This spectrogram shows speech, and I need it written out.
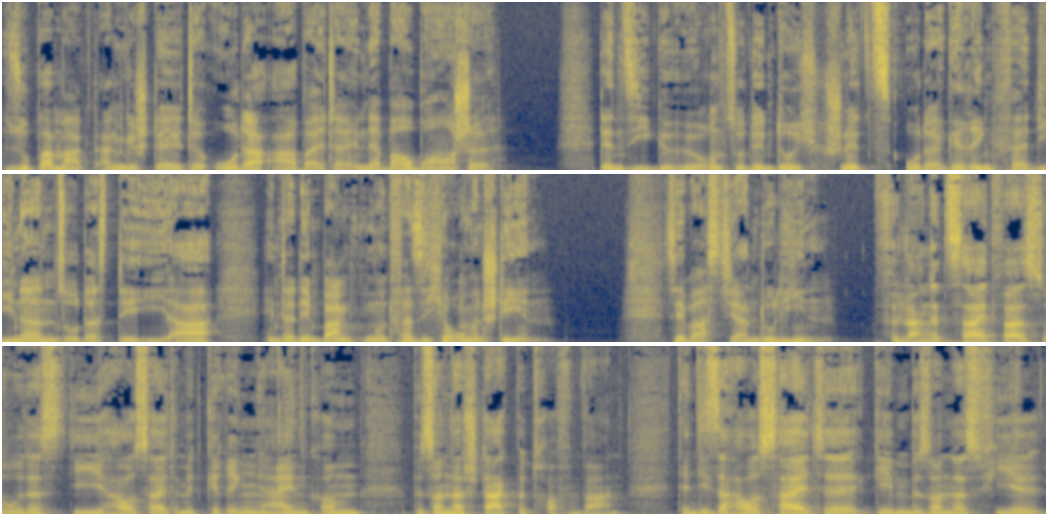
Supermarktangestellte oder Arbeiter in der Baubranche. Denn sie gehören zu den Durchschnitts- oder Geringverdienern, so das DIA hinter den Banken und Versicherungen stehen. Sebastian Dulin für lange Zeit war es so, dass die Haushalte mit geringen Einkommen besonders stark betroffen waren. Denn diese Haushalte geben besonders viel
